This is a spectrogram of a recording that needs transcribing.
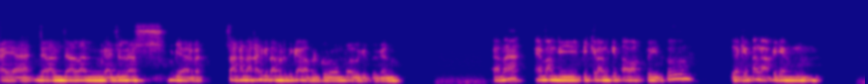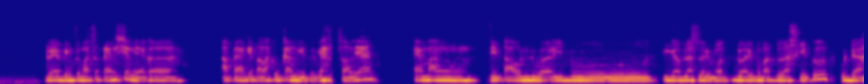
kayak jalan-jalan nggak jelas biar seakan-akan kita bertiga nggak bergerombol gitu kan. Karena emang di pikiran kita waktu itu ya kita nggak pingin grabbing too much attention ya ke apa yang kita lakukan gitu kan. Soalnya emang di tahun 2013 2014 gitu udah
